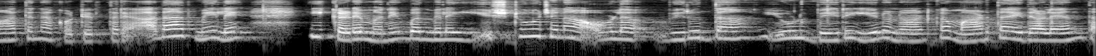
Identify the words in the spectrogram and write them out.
ಮಾತನ್ನು ಕೊಟ್ಟಿರ್ತಾರೆ. ಅದಾದಮೇಲೆ ಈ ಕಡೆ ಮನೆಗೆ ಬಂದ ಮೇಲೆ ಎಷ್ಟೋ ಜನ ಅವಳ ವಿರುದ್ಧ ಇವಳು ಬೇರೆ ಏನು ನಾಟಕ ಮಾಡ್ತಾ ಇದ್ದಾಳೆ ಅಂತ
